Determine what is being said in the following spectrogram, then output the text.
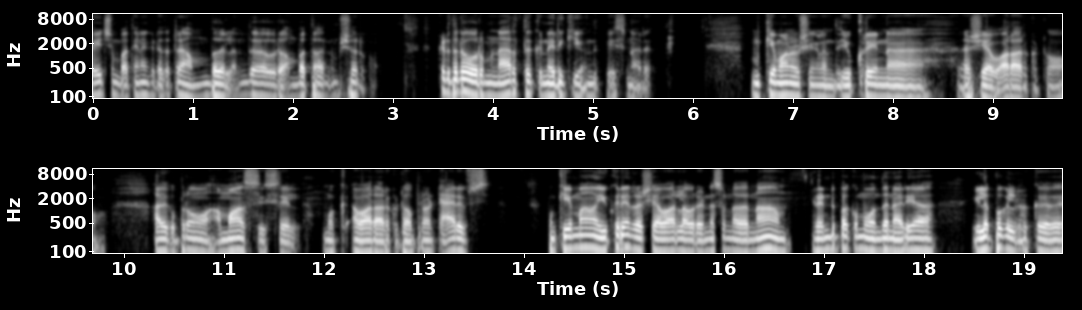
பேச்சும் பார்த்தீங்கன்னா, கிட்டத்தட்ட 50லருந்து ஒரு 56 நிமிஷம் இருக்கும். கிட்டத்தட்ட ஒரு மணி நேரத்துக்கு நெருக்கி வந்து பேசினார் முக்கியமான விஷயங்கள் இந்த யுக்ரைன், ரஷ்யா வாராக இருக்கட்டும். அதுக்கப்புறம் ஹமாஸ், இஸ்ரேல் முக் வாராக இருக்கட்டும். அப்புறம் டேரிஃப்ஸ் முக்கியமாக யுக்ரைன், ரஷ்யா வாரில் அவர் என்ன சொன்னார்னா ரெண்டு பக்கமும் வந்து நிறையா இழப்புகள் இருக்குது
